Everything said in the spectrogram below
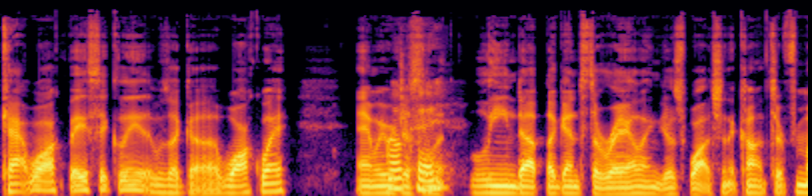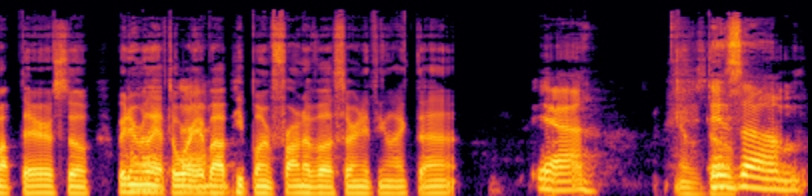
catwalk basically. It was like a walkway, and we were just le- leaned up against the railing, just watching the concert from up there. So we didn't I really like have to worry about people in front of us or anything like that. Yeah. It was dope. Is um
